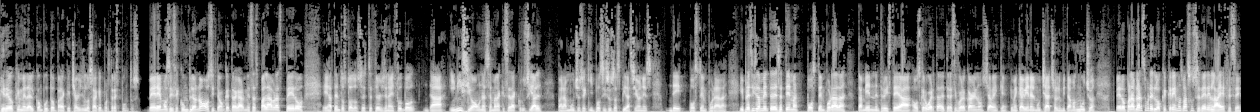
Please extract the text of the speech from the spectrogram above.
creo que me da el cómputo para que Chargers lo saque por tres puntos. Veremos si se cumple o no, o si tengo que tragarme esas palabras, pero eh, atentos todos. Este Thursday Night Football da inicio a una semana que será crucial para muchos equipos y sus aspiraciones de postemporada. Y precisamente de ese tema, postemporada, también entrevisté a Oscar Huerta de Tres y Fuera Cardinals. Ya ven que, que me cae bien el muchacho, lo invitamos mucho. Pero para hablar sobre lo que creemos va a suceder en la AFC.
